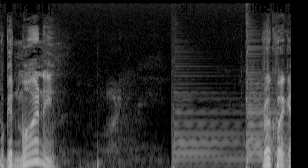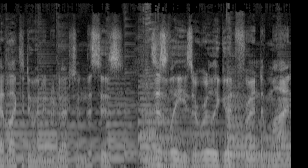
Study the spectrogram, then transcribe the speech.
Well, good morning. Real quick, I'd like to do an introduction. This is this is Lee. He's a really good friend of mine.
